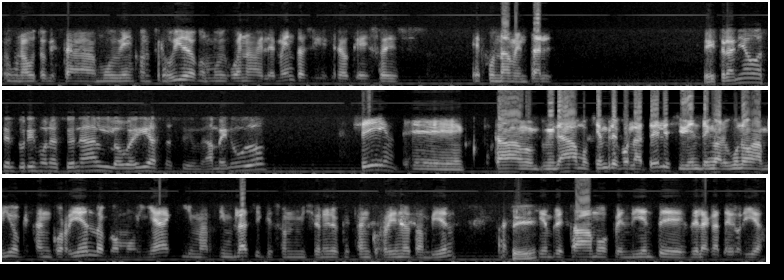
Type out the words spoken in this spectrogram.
Es un auto que está muy bien construido, con muy buenos elementos, así que creo que eso es, es fundamental. ¿Extrañabas el turismo nacional? ¿Lo veías a menudo? Sí, eh, estábamos, mirábamos siempre por la tele, si bien tengo algunos amigos que están corriendo, como Iñaki y Martín Blasi, que son misioneros que están corriendo también Así que siempre estábamos pendientes de la categoría.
